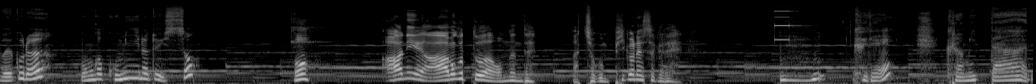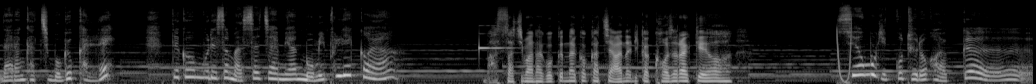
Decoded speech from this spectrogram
왜 그래? 뭔가 고민이라도 있어? 아니 아무것도 없는데 아, 조금 피곤해서 그래. 음, 그래? 그럼 이따 나랑 같이 목욕할래? 뜨거운 물에서 마사지하면 몸이 풀릴 거야. 마사지만 하고 끝날 것 같지 않으니까 거절할게요. 수영복 입고 들어갈게.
